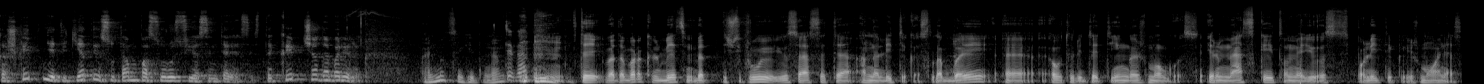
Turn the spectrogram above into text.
kažkaip netikėtai sutampa su Rusijos interesais. Tai kaip čia dabar yra? Galima atsakyti, ne? Taip, bet Tai va dabar kalbėsim, bet iš tikrųjų jūs esate analitikas, labai e, autoritetingas žmogus. Ir mes skaitome jūs, politikai, žmonės.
